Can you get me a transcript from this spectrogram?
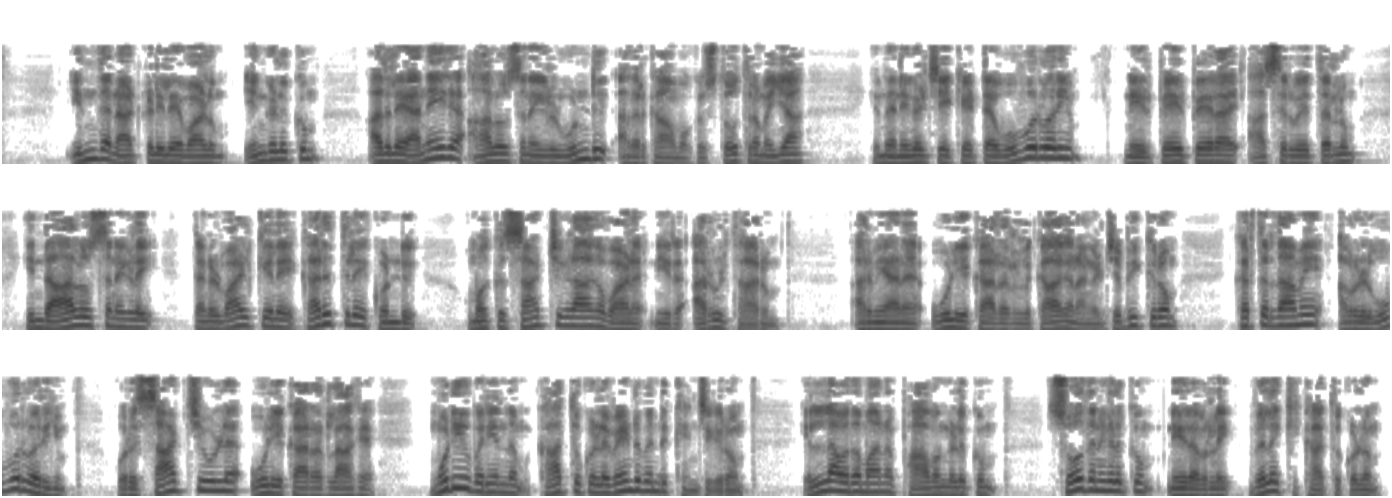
இந்த நாட்களிலே வாழும் எங்களுக்கும் அதிலே அநேக ஆலோசனைகள் உண்டு. அதற்காக உமக்கு ஸ்தோத்திரம் ஐயா. இந்த நிகழ்ச்சியை கேட்ட ஒவ்வொருவரையும் நீர் பேர் பேராய் ஆசீர்வதித்தரலும் இந்த ஆலோசனைகளை தங்கள் வாழ்க்கையிலே கருத்திலே கொண்டு உமக்கு சாட்சிகளாக வாழ நீர் அருள் தாரும். அருமையான ஊழியக்காரர்களுக்காக நாங்கள் ஜெபிக்கிறோம். கர்த்தர்தாமே அவர்கள் ஒவ்வொருவரையும் ஒரு சாட்சியுள்ள ஊழியக்காரர்களாக முடிவு பரியந்தம் காத்துக்கொள்ள வேண்டும் என்று கெஞ்சுகிறோம். எல்லா விதமான பாவங்களுக்கும் சோதனைகளுக்கும் நீர் அவர்களை விலக்கி காத்துக்கொள்ளும்.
